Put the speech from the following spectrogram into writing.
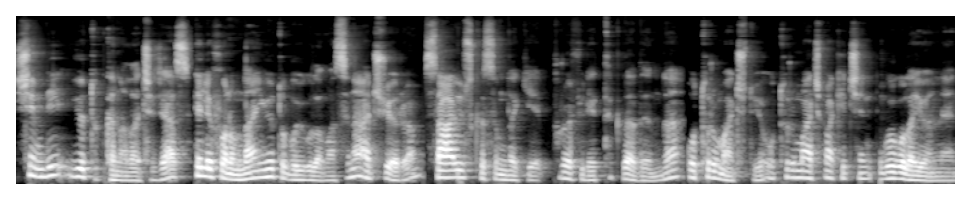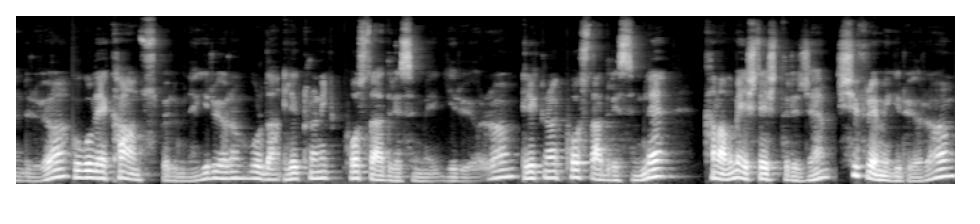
Şimdi YouTube kanalı açacağız. Telefonumdan YouTube uygulamasını açıyorum. Sağ üst kısımdaki profile tıkladığımda oturum aç diyor. Oturumu açmak için Google'a yönlendiriyor. Google Accounts bölümüne giriyorum. Buradan elektronik posta adresimi giriyorum. Elektronik posta adresimle kanalımı eşleştireceğim. Şifremi giriyorum.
